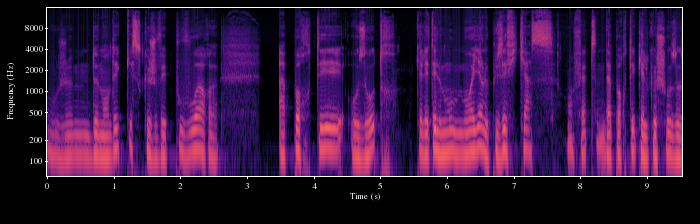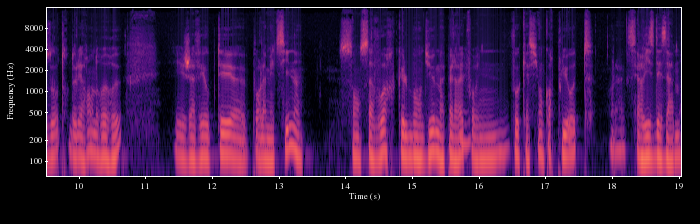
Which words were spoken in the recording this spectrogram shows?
où je me demandais qu'est-ce que je vais pouvoir apporter aux autres, quel était le moyen le plus efficace en fait d'apporter quelque chose aux autres, de les rendre heureux. Et j'avais opté pour la médecine sans savoir que le bon Dieu m'appellerait mm. pour une vocation encore plus haute, voilà, service des âmes.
